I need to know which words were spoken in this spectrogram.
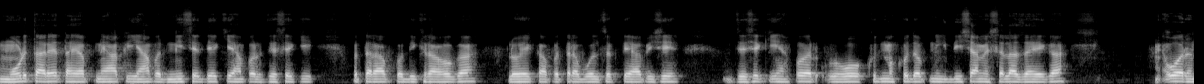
मोड़ता रहता है अपने आप ही, यहाँ पर नीचे देखिए यहाँ पर जैसे कि पत्थर आपको दिख रहा होगा, लोहे का पतरा बोल सकते हैं आप इसे। जैसे कि यहाँ पर वो खुद म खुद अपनी दिशा में चला जाएगा। और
